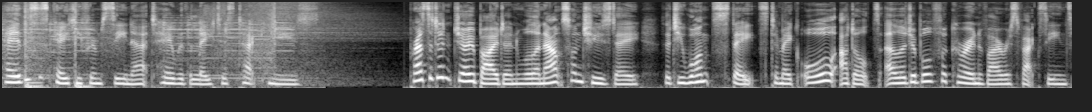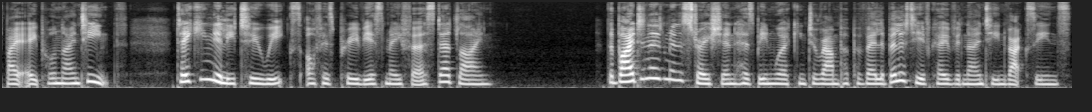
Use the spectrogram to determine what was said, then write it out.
Hey, this is Katie from CNET here with the latest tech news. President Joe Biden will announce on Tuesday that he wants states to make all adults eligible for coronavirus vaccines by April 19th, taking nearly two weeks off his previous May 1st deadline. The Biden administration has been working to ramp up availability of COVID 19 vaccines,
